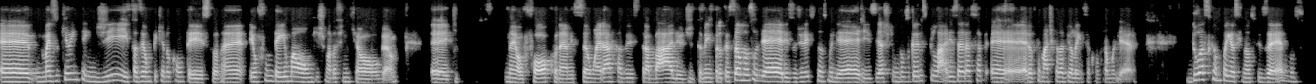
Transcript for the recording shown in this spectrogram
É, mas o que eu entendi, fazer um pequeno contexto, né? Eu fundei uma ONG chamada Think é, que né, o foco, né, a missão era fazer esse trabalho de também proteção das mulheres, os direitos das mulheres, e acho que um dos grandes pilares era, essa, é, era a temática da violência contra a mulher. Duas campanhas que nós fizemos,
